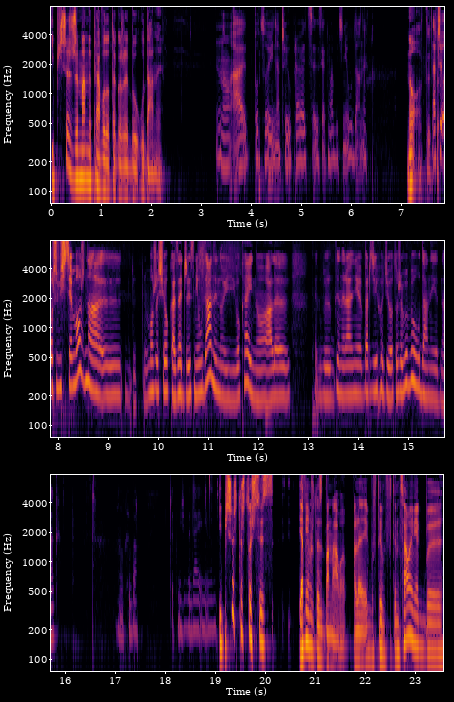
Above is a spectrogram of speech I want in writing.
I piszesz, że mamy prawo do tego, żeby był udany. No, a po co inaczej uprawiać seks, jak ma być nieudany? No, to, Znaczy, oczywiście można, y, może się okazać, że jest nieudany, no i okej, okay, no ale jakby generalnie bardziej chodzi o to, żeby był udany jednak. No chyba. Tak mi się wydaje, nie wiem. I piszesz też coś, co jest, ja wiem, że to jest banałe, ale jakby w tym, w tym całym jakby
